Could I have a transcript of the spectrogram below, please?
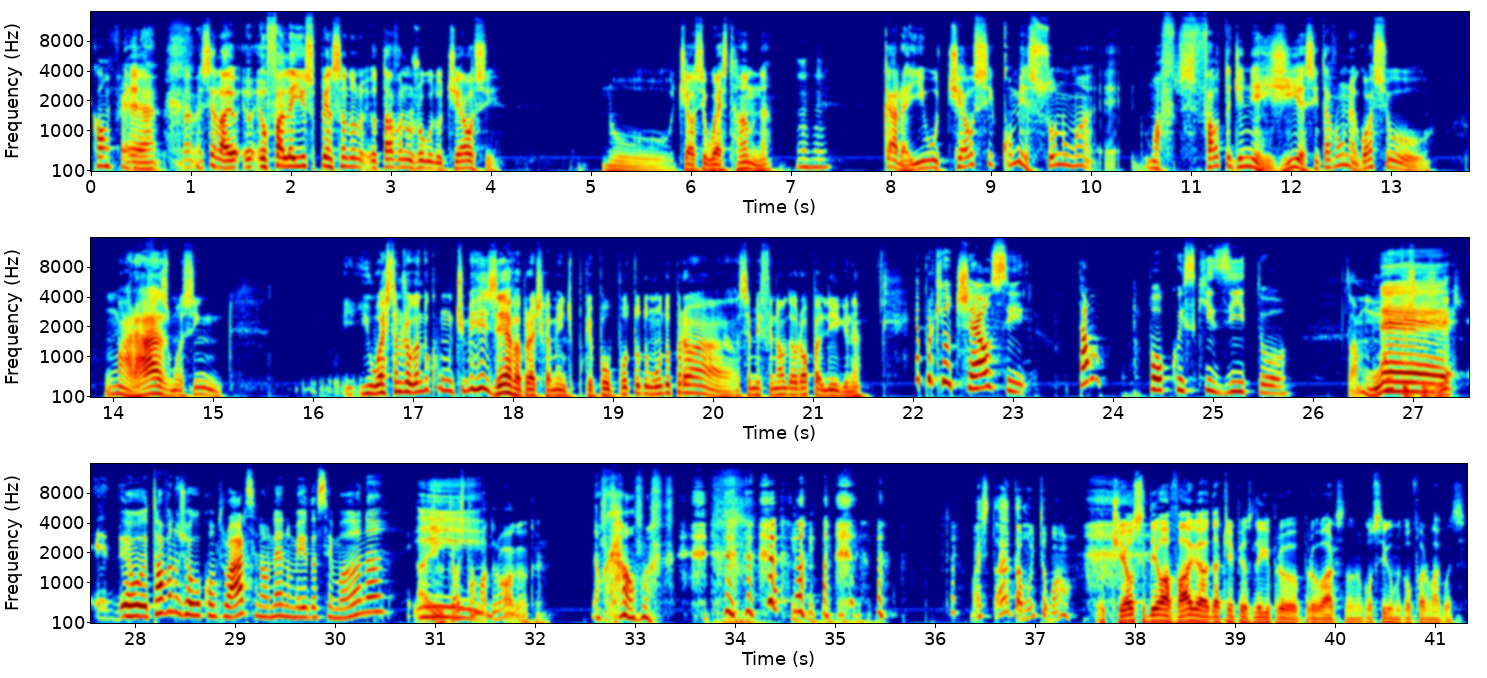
Conference. é, mas sei lá, eu, eu- falei isso pensando, no- eu tava no jogo do Chelsea, no Chelsea West Ham, né? Uhum. Cara, e o Chelsea começou numa é, uma falta de energia, assim, tava um negócio, um marasmo, assim. E, e o West Ham jogando com um time reserva praticamente, porque poupou todo mundo pra semifinal da Europa League, né? É porque o Chelsea tá um pouco esquisito. Tá muito É, esquisito. Eu, eu tava no jogo contra o Arsenal, né, no meio da semana. Aí, e... o Chelsea tá uma droga, cara. Não, calma. Mas tá, tá muito bom. O Chelsea deu a vaga da Champions League pro, pro Arsenal. Não consigo me conformar com isso.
